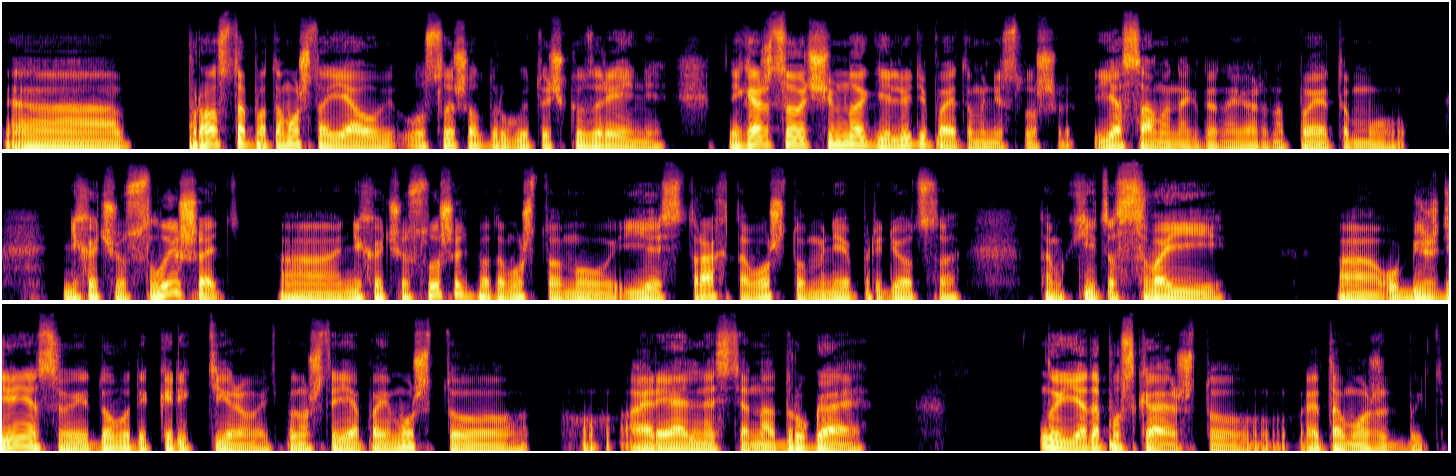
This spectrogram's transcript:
э, Просто потому, что я услышал другую точку зрения. Мне кажется, очень многие люди поэтому не слушают. Я сам иногда, наверное, поэтому не хочу слышать. А, не хочу слушать, потому что, ну, есть страх того, что мне придется там какие-то свои а, убеждения, свои доводы корректировать. Потому что я пойму, что ну, а реальность, она другая. Ну, я допускаю, что это может быть.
